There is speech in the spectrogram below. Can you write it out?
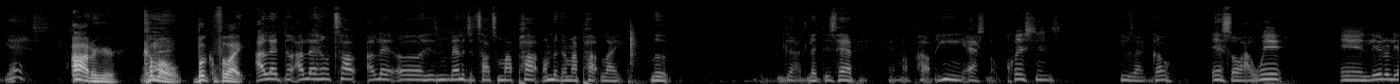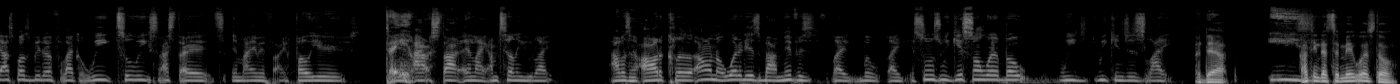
yes. Out of here. Come on, book a flight. I let them, I let him talk. I let uh his manager talk to my pop. I'm looking at my pop like, look, you gotta let this happen. And my pop, he ain't asked no questions. He was like, go. And so I went, and literally I was supposed to be there for like a week, two weeks. I started in Miami for like four years. Damn. I started, and like I'm telling you, like I was in all the club. I don't know what it is about Memphis, like, but like as soon as we get somewhere, bro, we we can just like Adapt. easy. I think that's the Midwest though.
